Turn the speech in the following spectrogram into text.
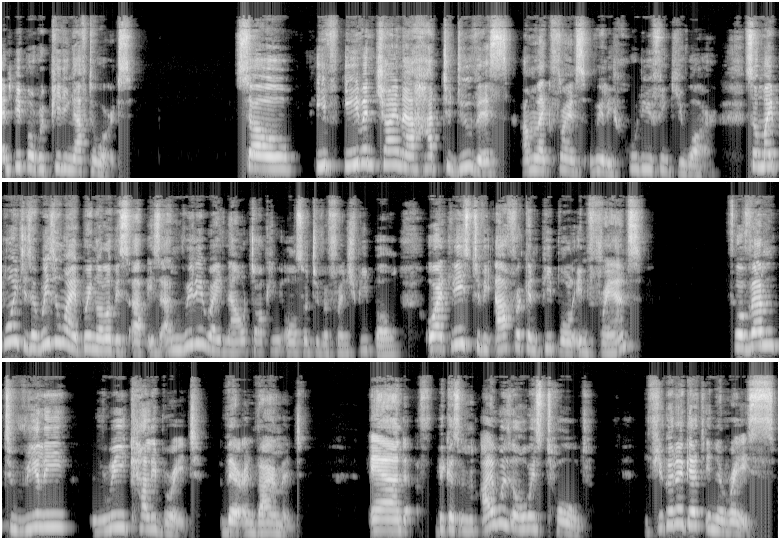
and people repeating afterwards. So if even China had to do this, I'm like, friends, really, who do you think you are? So my point is the reason why I bring all of this up is I'm really right now talking also to the French people, or at least to the African people in France, for them to really recalibrate their environment. And because I was always told if you're going to get in a race,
